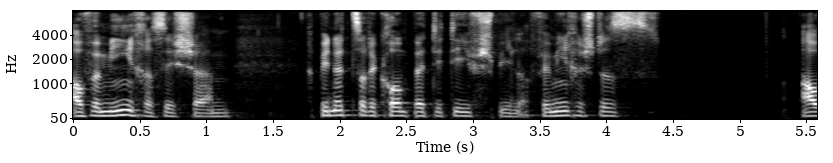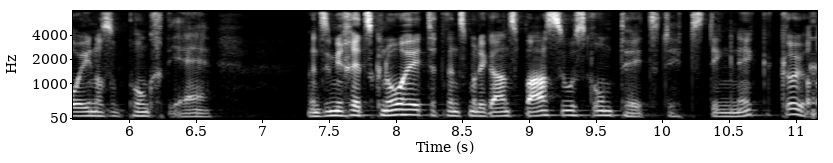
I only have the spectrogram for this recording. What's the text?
auch für mich, es ist, ähm, bin nicht so der Kompetitivspieler. Für mich ist das auch eher so ein Punkt, ja. Yeah. Wenn sie mich jetzt genommen hätten, wenn sie mir die ganze Basis ausgeräumt hätten, hätte das Ding nicht gerührt.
